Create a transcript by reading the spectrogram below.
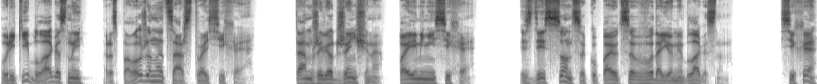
у реки Благостной, расположено царство Сихе. Там живет женщина по имени Сихе. Здесь солнце купаются в водоеме Благостном. Сихе,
